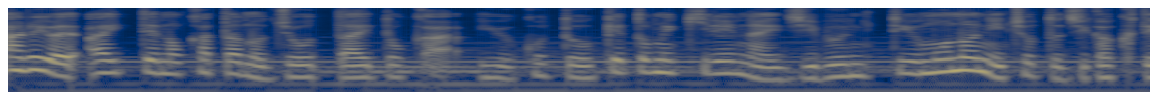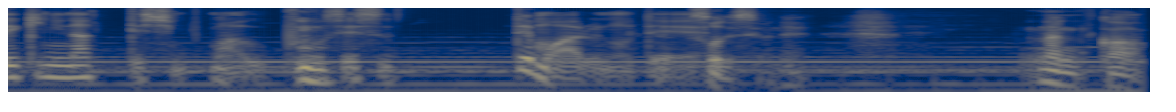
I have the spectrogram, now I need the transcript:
あるいは相手の方の状態とかいうことを受け止めきれない自分っていうものにちょっと自覚的になってしまうプロセスでもあるので、そうですよね。なんか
